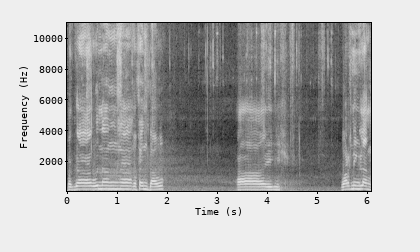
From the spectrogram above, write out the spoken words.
Pag ah, unang ah, offend daw, ay warning lang.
